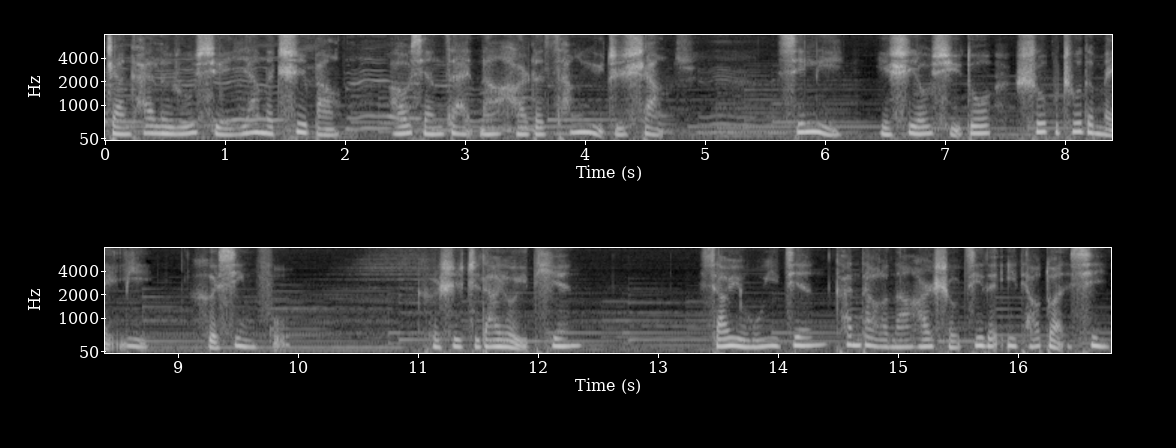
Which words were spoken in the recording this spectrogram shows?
展开了如雪一样的翅膀，翱翔在男孩的苍羽之上，心里也是有许多说不出的美丽和幸福。可是，直到有一天，小雨无意间看到了男孩手机的一条短信，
